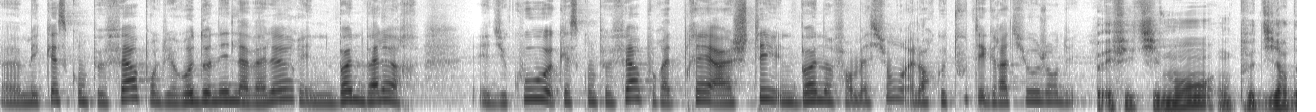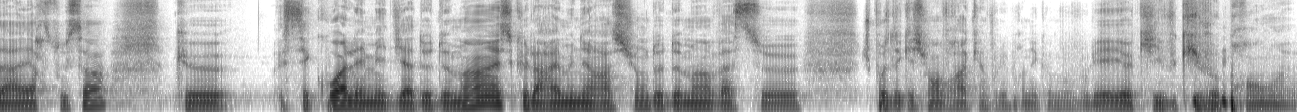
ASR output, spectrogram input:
mais qu'est-ce qu'on peut faire pour lui redonner de la valeur et une bonne valeur? Et du coup, qu'est-ce qu'on peut faire pour être prêt à acheter une bonne information alors que tout est gratuit aujourd'hui? Effectivement, on peut dire derrière tout ça que c'est quoi les médias de demain? Est-ce que la rémunération de demain va se... Je pose des questions en vrac, hein, vous les prenez comme vous voulez. Euh, qui, qui veut prendre? Euh,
